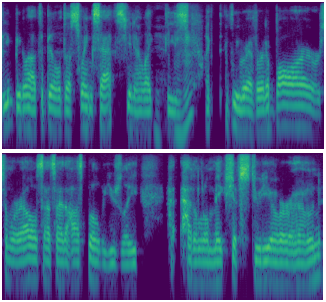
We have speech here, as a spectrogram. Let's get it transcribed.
be, being allowed to build uh, swing sets. You know, like yeah. these, mm-hmm. like if we were ever at a bar or somewhere else outside the hospital, we usually ha- had a little makeshift studio of our own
